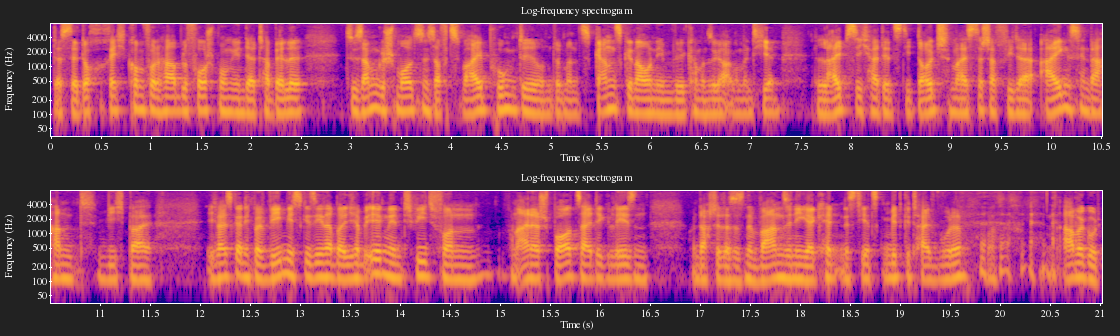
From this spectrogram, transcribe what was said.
dass der doch recht komfortable Vorsprung in der Tabelle zusammengeschmolzen ist auf zwei Punkte. Und wenn man es ganz genau nehmen will, kann man sogar argumentieren, Leipzig hat jetzt die deutsche Meisterschaft wieder eigens in der Hand, wie ich bei, ich weiß gar nicht, bei wem ich es gesehen habe, aber ich habe irgendeinen Tweet von, von einer Sportseite gelesen, und dachte, das ist eine wahnsinnige Erkenntnis, die jetzt mitgeteilt wurde. Aber gut.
